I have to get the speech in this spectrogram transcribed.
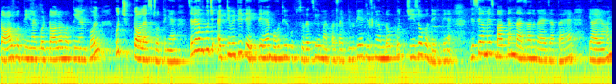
टॉल होती हैं, कोई टॉलर होती हैं, कोई कुछ टॉलेस्ट होती हैं। चलिए हम कुछ एक्टिविटी देखते हैं। बहुत ही खूबसूरत सी हमारे पास एक्टिविटी है जिसमें हम लोग कुछ चीज़ों को देखते हैं जिससे हमें इस बात का अंदाज़ा लगाया जाता है कि आया हम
